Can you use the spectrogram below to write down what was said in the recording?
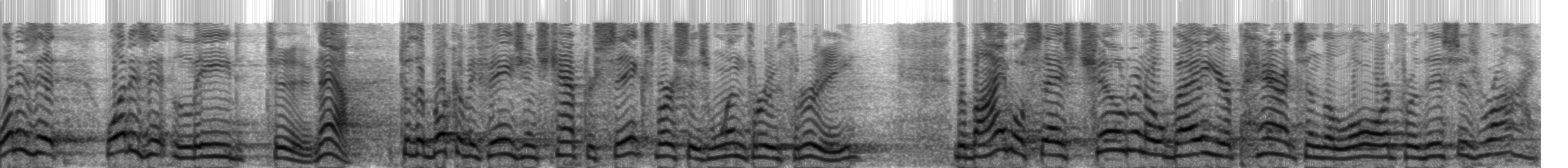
What is it, what does it lead to? Now, to the book of Ephesians chapter 6 verses 1 through 3, the Bible says, Children, obey your parents in the Lord, for this is right.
